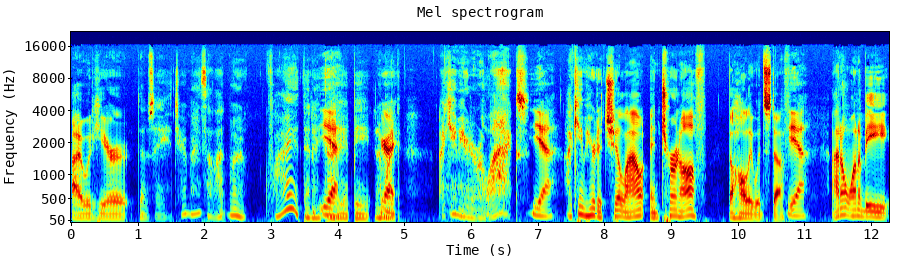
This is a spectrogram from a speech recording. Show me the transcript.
I would hear them say, Jeremiah's a lot more quiet than I Yeah. thought he'd be. And I'm Right. like, I came here to relax. yeah, I came here to chill out and turn off the Hollywood stuff. yeah, I don't want to be,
